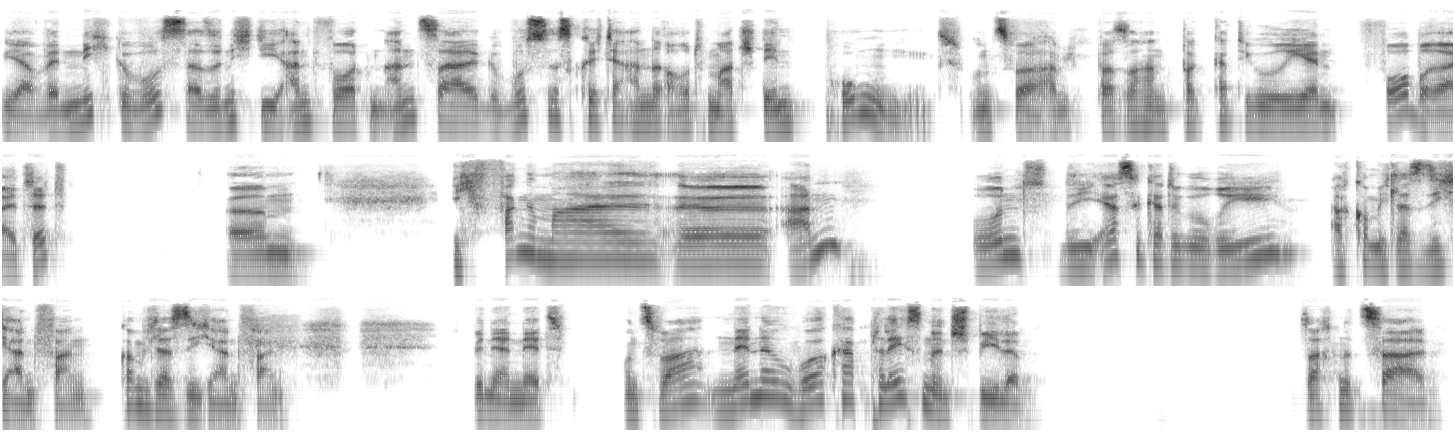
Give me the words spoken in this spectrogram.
ja, wenn nicht gewusst, also nicht die Antwortenanzahl gewusst ist, kriegt der andere automatisch den Punkt. Und zwar habe ich ein paar Sachen, ein paar Kategorien vorbereitet. Ähm, ich fange mal äh, an. Und die erste Kategorie, ach komm, ich lass dich anfangen. Komm, ich lass dich anfangen. Ich bin ja nett. Und zwar nenne Worker Placement Spiele. Sag eine Zahl.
